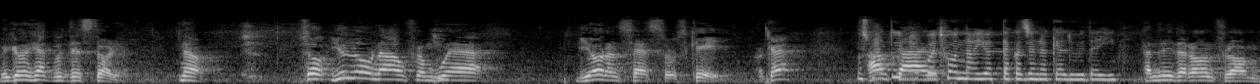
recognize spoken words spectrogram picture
We go ahead with this story. Now, so you know now from where your ancestors came, okay? Most már tudjuk, hogy honnan jöttek az önök elődei. And later on from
